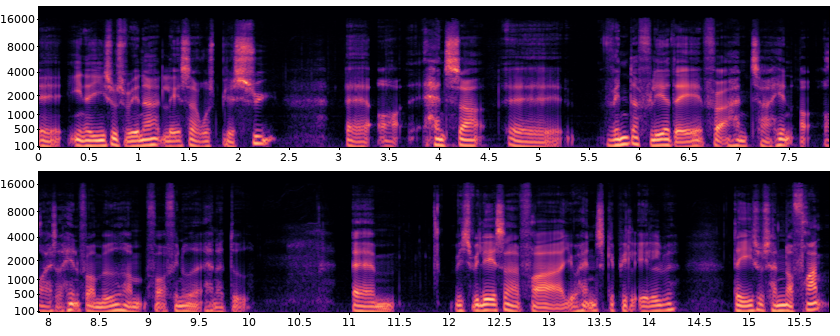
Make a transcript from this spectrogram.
øh, en af Jesus venner, Lazarus, bliver syg, øh, og han så øh, venter flere dage, før han tager hen og rejser hen for at møde ham, for at finde ud af, at han er død. Øh, hvis vi læser fra Johannes kapitel 11, da Jesus han når frem,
